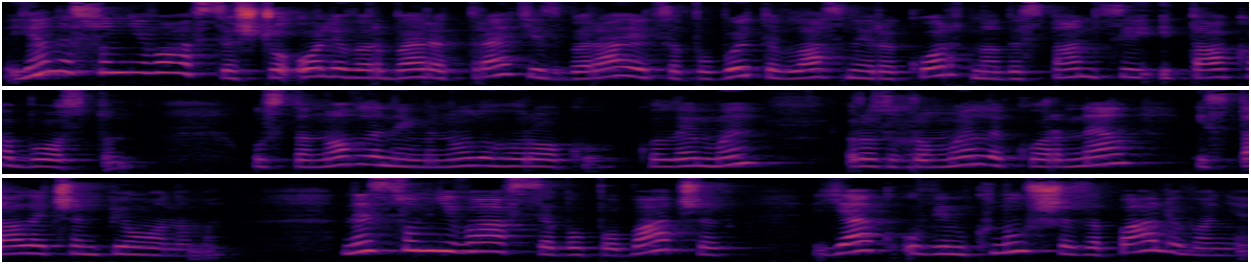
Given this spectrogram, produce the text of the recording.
Я не сумнівався, що Олівер Берет III збирається побити власний рекорд на дистанції Ітака Бостон, установлений минулого року, коли ми розгромили Корнел і стали чемпіонами. Не сумнівався, бо побачив, як, увімкнувши запалювання,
